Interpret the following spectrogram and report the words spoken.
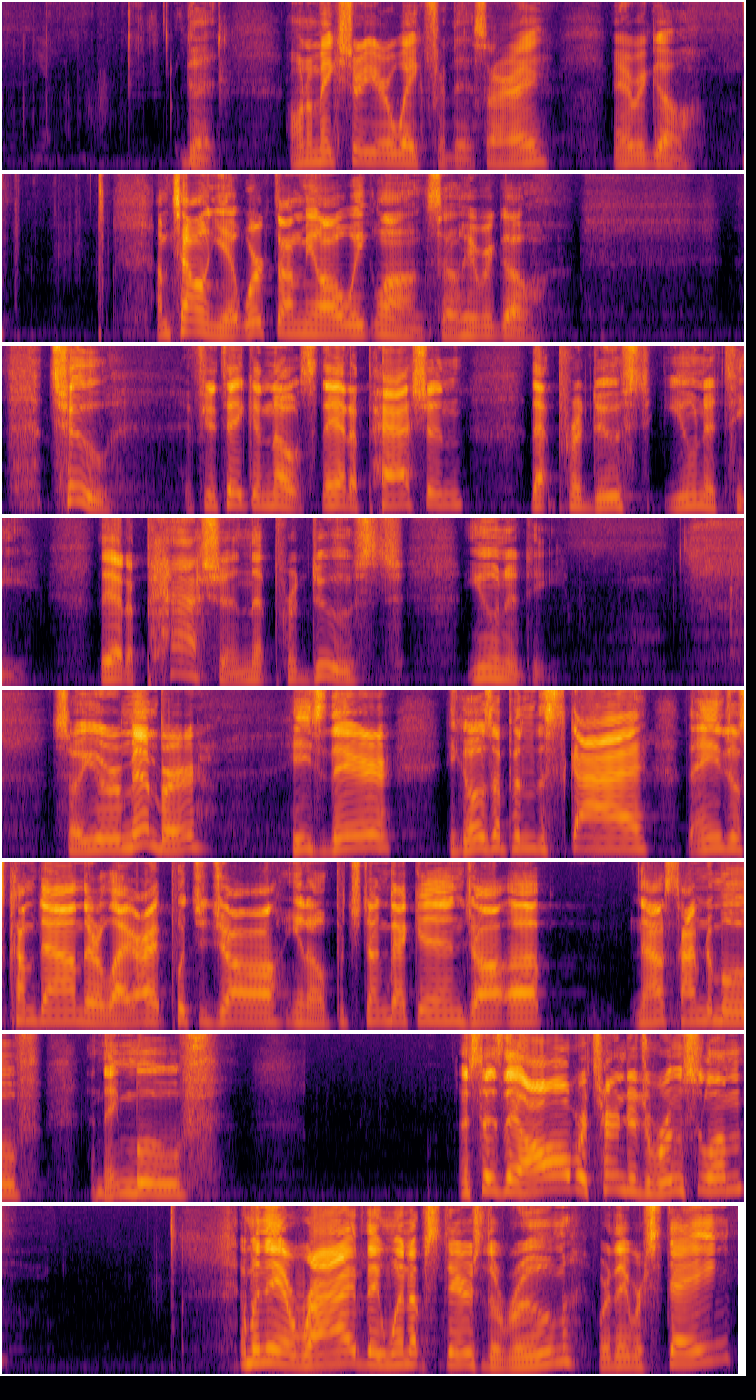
Good. I want to make sure you're awake for this, all right? There we go. I'm telling you, it worked on me all week long, so here we go. Two, if you're taking notes, they had a passion that produced unity. They had a passion that produced unity. So you remember, he's there. He goes up into the sky. The angels come down. They're like, all right, put your jaw, you know, put your tongue back in, jaw up. Now it's time to move. And they move. It says they all returned to Jerusalem. And when they arrived, they went upstairs to the room where they were staying.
